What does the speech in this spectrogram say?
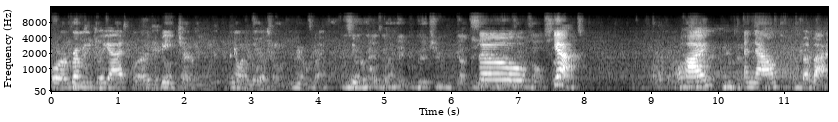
or, or Romeo and Juliet or the beach or any one of Leo's movies way. Super Bowl's. So, yeah. Hi, and now, bye bye.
